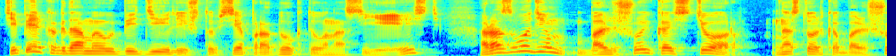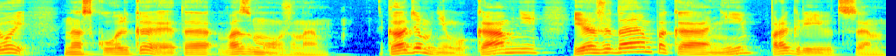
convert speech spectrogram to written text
Теперь, когда мы убедились, что все продукты у нас есть, разводим большой костер. Настолько большой, насколько это возможно. Кладем в него камни и ожидаем, пока они прогреются.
